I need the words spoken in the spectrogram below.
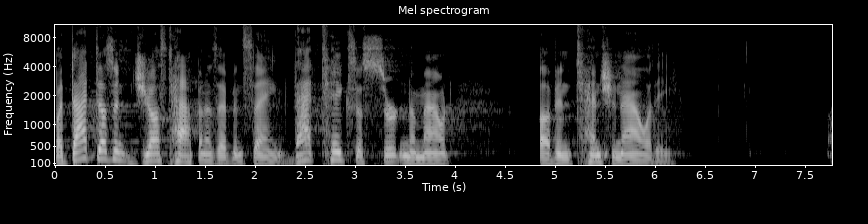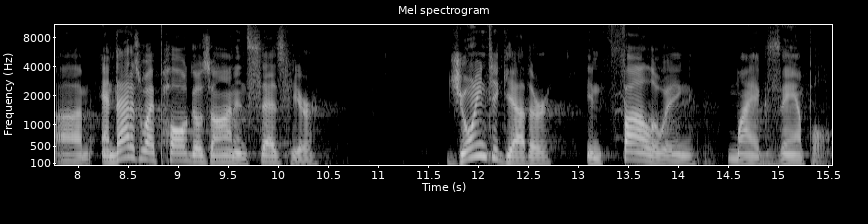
But that doesn't just happen, as I've been saying. That takes a certain amount of intentionality. Um, and that is why Paul goes on and says here join together in following my example.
